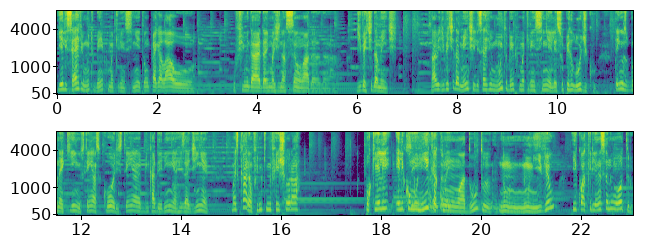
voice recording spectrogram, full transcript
E ele serve muito bem para uma criancinha. Então pega lá o, o filme da, da imaginação lá, da, da- Divertidamente. Sabe, divertidamente ele serve muito bem para uma criancinha. Ele é super lúdico tem os bonequinhos, tem as cores, tem a brincadeirinha, a risadinha. Mas, cara, é um filme que me fez chorar. Porque ele, ele comunica a mim com também. um adulto num, num nível e com a criança no outro.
